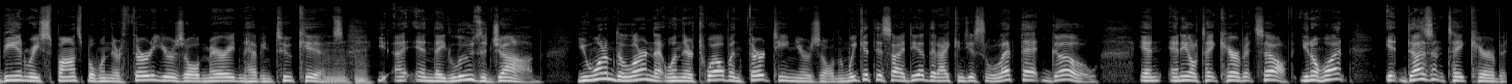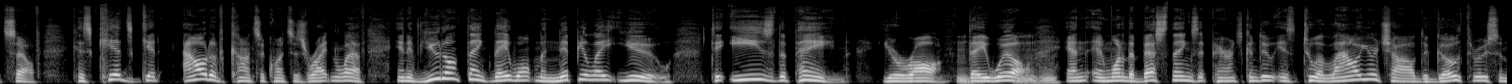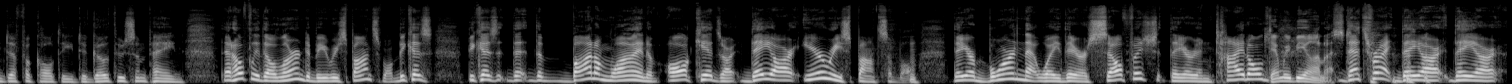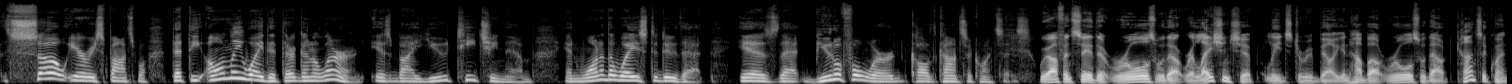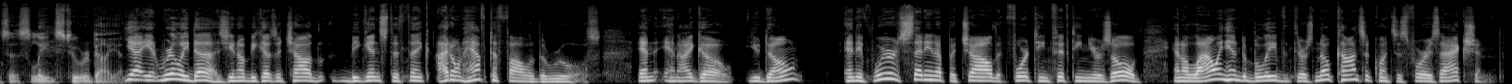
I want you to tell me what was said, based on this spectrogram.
being responsible when they're 30 years old, married, and having two kids, you- uh, and they lose a job. You want them to learn that when they're 12 and 13 years old. And we get this idea that I can just let that go and, and it'll take care of itself. You know what? It doesn't take care of itself because kids get out of consequences right and left. And if you don't think they won't manipulate you to ease the pain, you're wrong. Mm-hmm. They will. Mm-hmm. And and one of the best things that parents can do is to allow your child to go through some difficulty, to go through some pain, that hopefully they'll learn to be responsible. Because because the, the bottom line of all kids are they are irresponsible. they are born that way. They are selfish, they are entitled. Can we be honest? That's right. They are they are so irresponsible that the only way that they're going to learn is by you teaching them. And one of the ways to do that is that beautiful word called consequences. we often say that rules without relationship leads to rebellion. How about rules without consequences leads to rebellion? Yeah, it really does, you know, because a child begins to think, I don't have to follow the rules. And and I go, You don't? And if we're setting up a child at 14, 15 years old and allowing him to believe that there's no consequences for his action,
